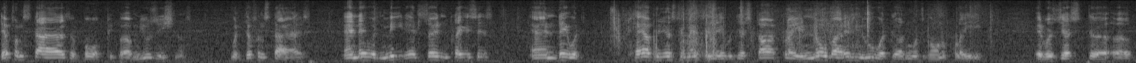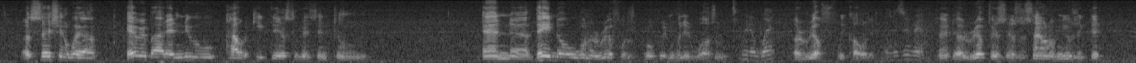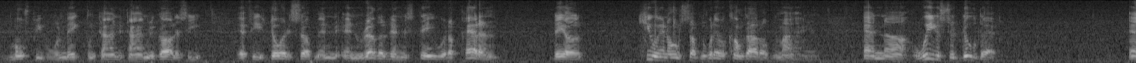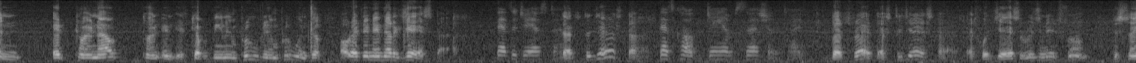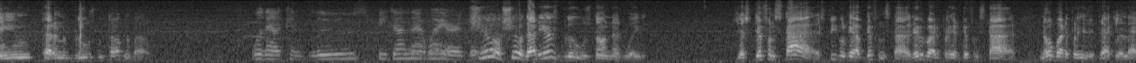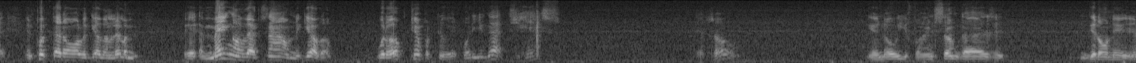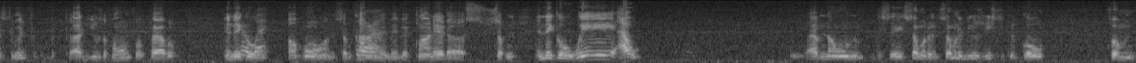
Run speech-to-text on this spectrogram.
different styles of people, uh, musicians with different styles, and they would meet at certain places, and they would have the instruments and they would just start playing. Nobody knew what the other was going to play. It was just uh, a, a session where everybody knew how to keep the instruments in tune. And uh, they know when a riff was appropriate and when it wasn't. When a what? A riff, we call it. What is a riff? Uh, a riff is, is a sound of music that most people will make from time to time, regardless. He, if he's doing something, and, and rather than to stay with a pattern, they'll cue in on something, whatever comes out of the mind. And uh, we used to do that. And it turned out, turned, and it kept being improved and improved until, oh, all right, they named that a jazz style. That's a jazz style. That's the jazz style. That's called jam session type. That's right. That's the jazz style. That's what jazz originates from. The same pattern of blues we're talking about. Well, now can blues be done that way, or is it? Sure, sure. That is blues done that way. Just different styles. People have different styles. Everybody plays a different style. Nobody plays exactly alike. And put that all together and let them uh, mangle that sound together with an up tempo to it. What do you got? Jazz. That's all. You know, you find some guys that get on their instrument, try to use a horn for a parable, and they For go what? a horn, some kind Or of maybe a clarinet or something, and they go way out I've known to say some of the some of the musicians could go from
